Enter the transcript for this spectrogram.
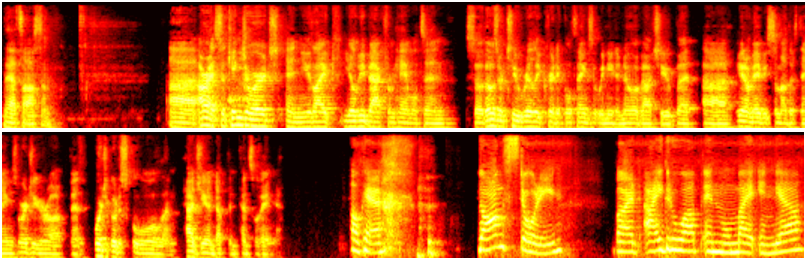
That's awesome. Uh, all right, so King George, and you like you'll be back from Hamilton. So those are two really critical things that we need to know about you. But uh, you know, maybe some other things. Where'd you grow up, and where'd you go to school, and how'd you end up in Pennsylvania? Okay, long story, but I grew up in Mumbai, India.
